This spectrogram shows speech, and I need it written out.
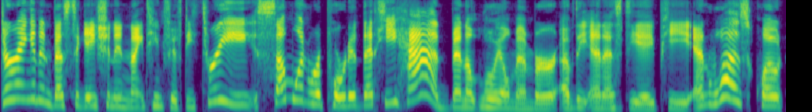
during an investigation in 1953, someone reported that he had been a loyal member of the NSDAP and was, quote,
